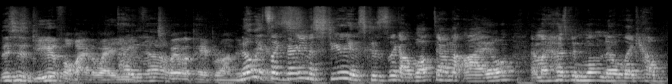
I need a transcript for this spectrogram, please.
This is beautiful, by the way. You I with know. toilet paper on your No, it's like very mysterious because like I'll walk down the aisle and my husband won't know like how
